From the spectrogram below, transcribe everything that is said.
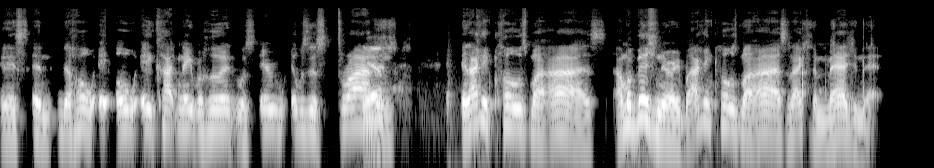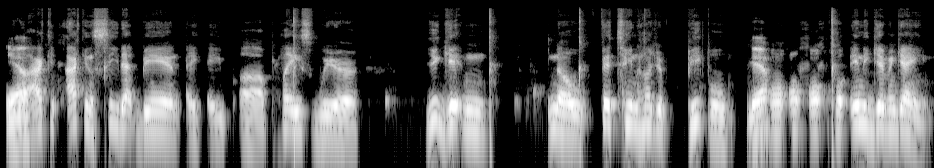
and it's and the whole old Aycock neighborhood was it was just thriving. And I can close my eyes. I'm a visionary, but I can close my eyes and I can imagine that. Yeah, you know, I can I can see that being a a uh, place where you're getting you know, fifteen hundred people. Yeah. On, on, for any given game.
